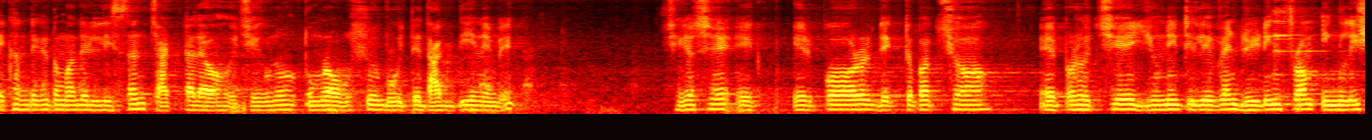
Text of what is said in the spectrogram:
এখান থেকে তোমাদের লিসেন চারটা দেওয়া হয়েছে। এগুলো তোমরা অবশ্যই বইতে দাগ দিয়ে নেবে। ঠিক আছে এরপর দেখতে পাচ্ছ, এরপর হচ্ছে unit eleven reading from English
